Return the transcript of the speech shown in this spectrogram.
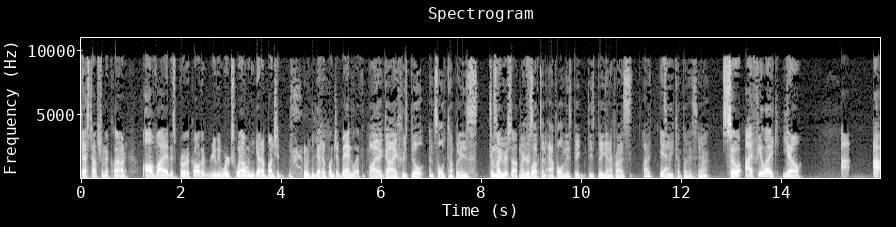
desktops from the cloud, all via this protocol that really works well when you got a bunch of when you got a bunch of bandwidth. By a guy who's built and sold companies To Microsoft Microsoft before. and Apple, and these big these big enterprise IT Yeah. companies. Yeah. So I feel like you know, I, I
